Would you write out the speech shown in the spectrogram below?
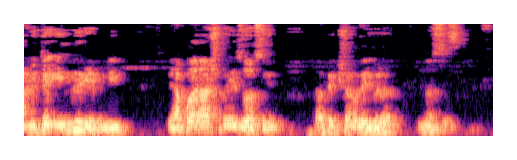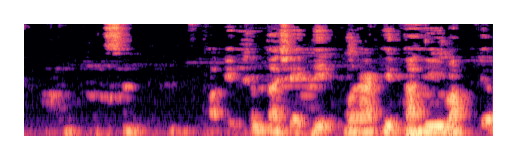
आणि ते इनव्हेरिएबली व्यापाराश्रय जो असेल त्यापेक्षा वेगळं नसेल एक क्षमता अशी आहे की मराठीत काही वाक्य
